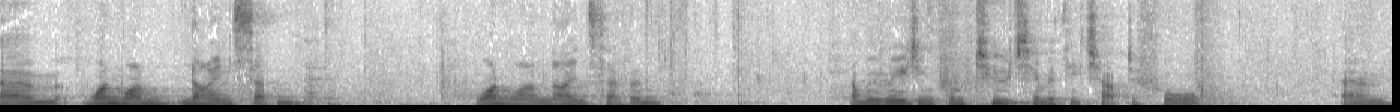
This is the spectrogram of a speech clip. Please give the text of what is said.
um, 1197. 1197. And we're reading from 2 Timothy chapter 4. Um,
